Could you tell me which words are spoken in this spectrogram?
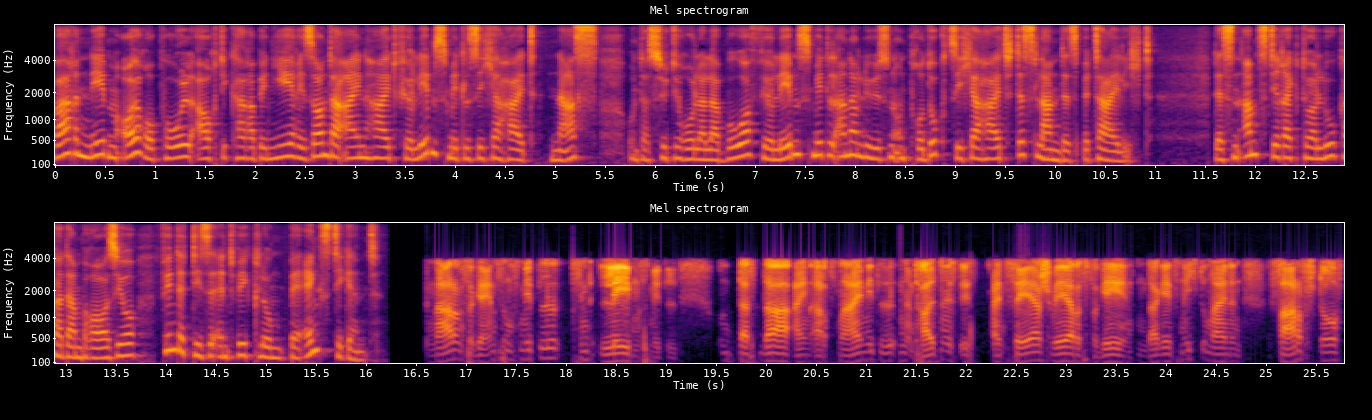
waren neben Europol auch die Carabinieri Sondereinheit für Lebensmittelsicherheit NAS und das Südtiroler Labor für Lebensmittelanalysen und Produktsicherheit des Landes beteiligt. Dessen Amtsdirektor Luca D'Ambrosio findet diese Entwicklung beängstigend. Nahrungsergänzungsmittel sind Lebensmittel. Und dass da ein Arzneimittel enthalten ist, ist ein sehr schweres Vergehen. Und da geht es nicht um einen Farbstoff,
